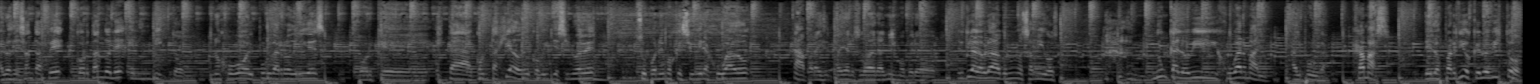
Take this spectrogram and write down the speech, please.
a los de Santa Fe, cortándole el invicto. No jugó el Pulga Rodríguez porque está contagiado de COVID-19. Suponemos que si hubiera jugado Ah, para, ir, para ir al era el mismo, pero el lo hablaba con unos amigos. Nunca lo vi jugar mal al Pulga. Jamás. De los partidos que lo he visto,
